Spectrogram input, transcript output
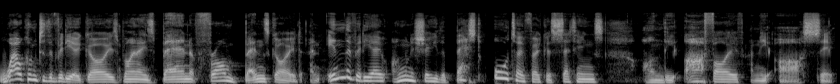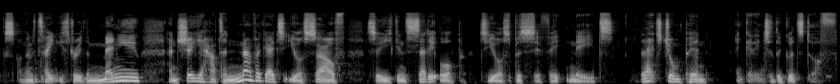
Welcome to the video guys, my name's Ben from Ben's Guide and in the video I'm going to show you the best autofocus settings on the R5 and the R6. I'm going to take you through the menu and show you how to navigate it yourself so you can set it up to your specific needs. Let's jump in and get into the good stuff.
